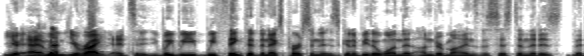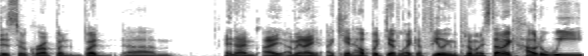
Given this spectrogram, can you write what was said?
You're, I mean, you're right. It's we, we we think that the next person is going to be the one that undermines the system that is that is so corrupt. But but um, and I'm I I mean I I can't help but get like a feeling in the pit of my stomach. How do we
